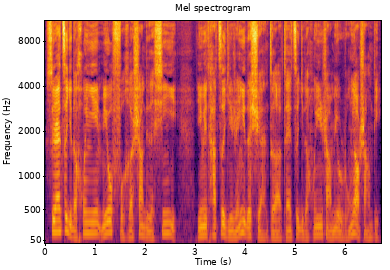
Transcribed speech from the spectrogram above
虽然自己的婚姻没有符合上帝的心意，因为他自己仁义的选择在自己的婚姻上没有荣耀上帝，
